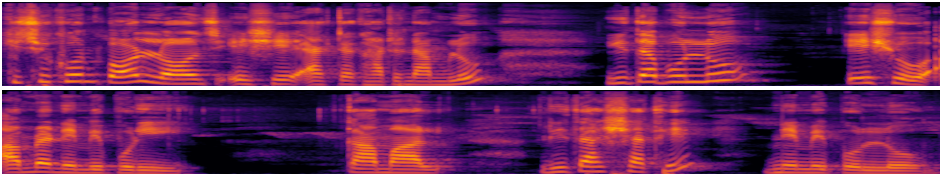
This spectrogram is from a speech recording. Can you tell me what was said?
কিছুক্ষণ পর লঞ্চ এসে একটা ঘাটে নামলো। রীতা বলল, এসো, আমরা নেমে পড়ি। কামাল রীতার সাথে নেমে পড়ল।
